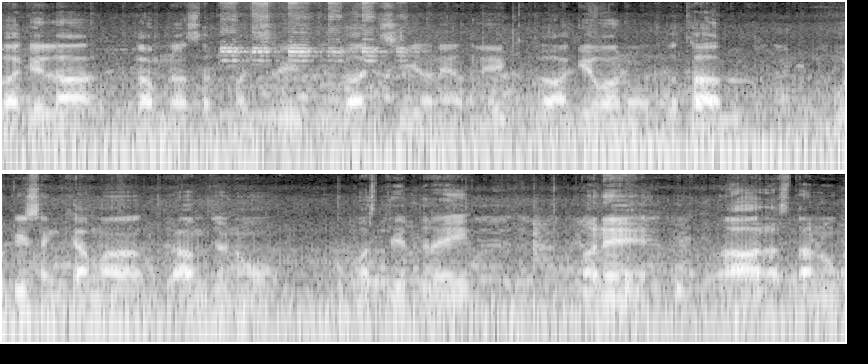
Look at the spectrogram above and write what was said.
વાઘેલા, ગામના સરપંચ શ્રી યુવરાજસિંહ અને અનેક આગેવાનો તથા મોટી સંખ્યામાં ગ્રામજનો ઉપસ્થિત રહી અને આ રસ્તાનું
